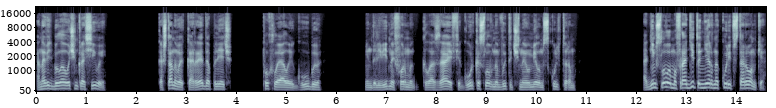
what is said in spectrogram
Она ведь была очень красивой. Каштановое каре до плеч, пухлые алые губы, миндалевидной формы глаза и фигурка, словно выточенная умелым скульптором. Одним словом, Афродита нервно курит в сторонке.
